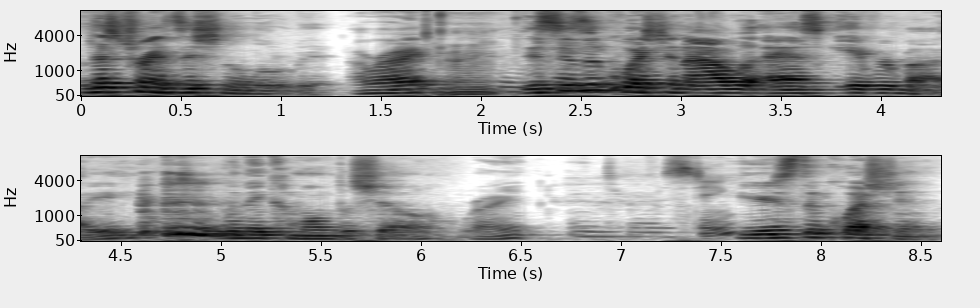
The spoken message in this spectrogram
Let's transition a little bit. All right. This is a question I will ask everybody when they come on the show. Right. Interesting. Here's the question:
